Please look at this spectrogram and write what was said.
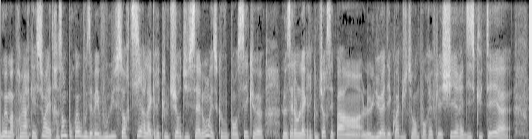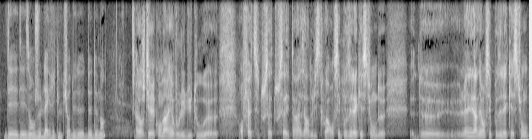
Oui, ma première question, elle est très simple. Pourquoi vous avez voulu sortir l'agriculture du salon? Est-ce que vous pensez que le salon de l'agriculture, c'est pas le lieu adéquat justement pour réfléchir et discuter euh, des, enjeux de l'agriculture de demain? Alors je dirais qu'on n'a rien voulu du tout. euh, en fait, tout ça, tout ça est un hasard de l'histoire. On s'est posé la question de l'année dernière, on s'est posé la question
